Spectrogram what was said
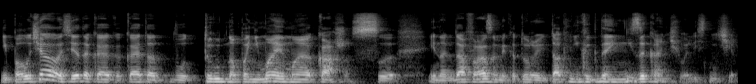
И получалась я такая какая-то вот труднопонимаемая каша с иногда фразами, которые так никогда и не заканчивались ничем.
